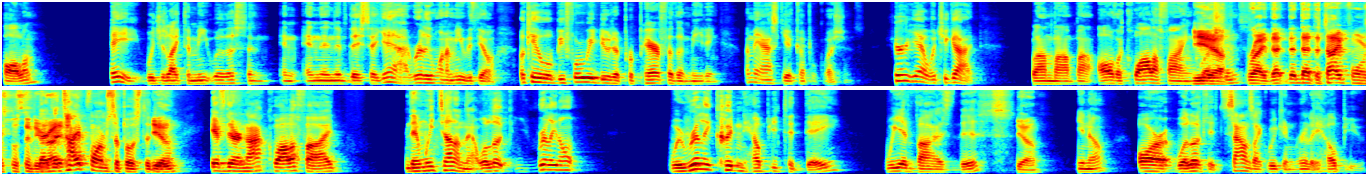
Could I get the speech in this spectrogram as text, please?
call them. Hey, would you like to meet with us? And and and then if they say, yeah, I really want to meet with y'all. Okay, well, before we do to prepare for the meeting, let me ask you a couple questions. Sure, yeah, what you got? blah blah blah all the qualifying Yeah, questions right. That, that that the Typeform is supposed to do, that right? the Typeform's supposed to do. Yeah. If they're not qualified, then we tell them that. Well, look, you really don't. We really couldn't help you today. We advise this, yeah, you know, or well, look, it sounds like we can really help you.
